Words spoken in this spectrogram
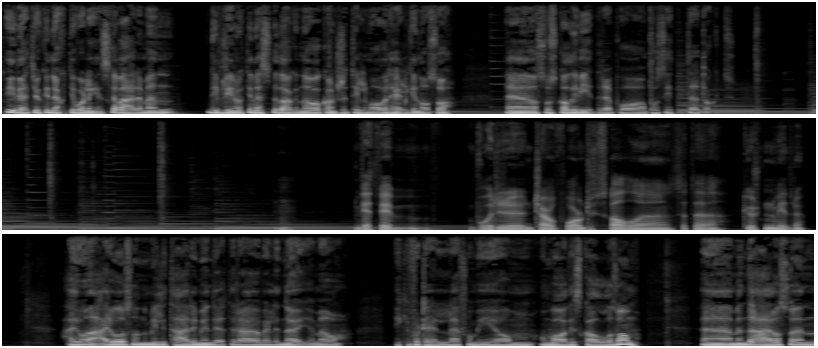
Vi vet jo ikke nøyaktig hvor lenge det skal være, men de blir nok de neste dagene, og kanskje til og med over helgen også. Uh, og så skal de videre på, på sitt uh, tokt. Mm. Vet vi hvor Gerald Ford skal sette kursen videre? Nei, jo, er jo sånn Militære myndigheter er jo veldig nøye med å ikke fortelle for mye om, om hva de skal og sånn. Eh, men det er også en,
